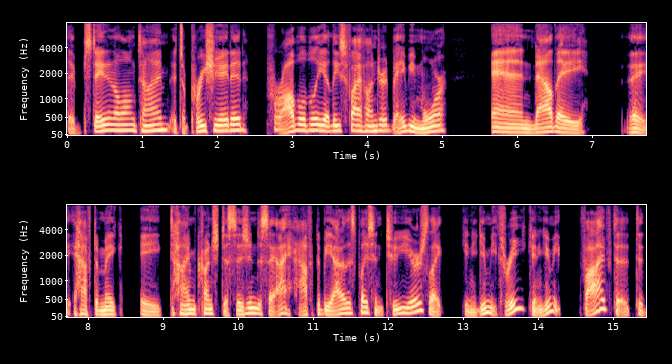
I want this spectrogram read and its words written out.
they've stayed in a long time, it's appreciated, probably at least 500, maybe more, and now they they have to make a time crunch decision to say I have to be out of this place in 2 years, like can you give me 3? Can you give me 5 to to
